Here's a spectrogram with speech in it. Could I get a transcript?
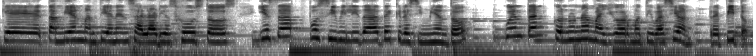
que también mantienen salarios justos y esa posibilidad de crecimiento cuentan con una mayor motivación. Repito,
